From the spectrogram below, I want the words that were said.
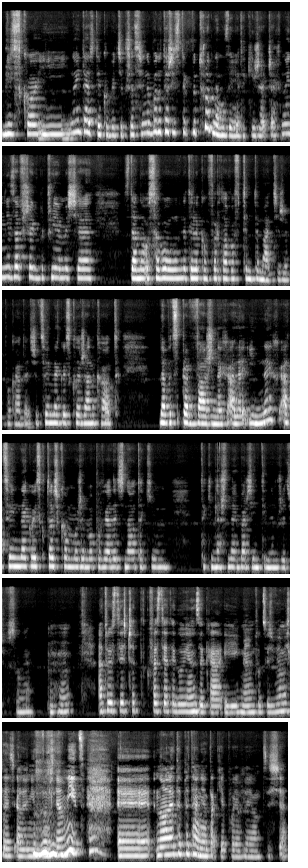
blisko i, no i dać tej kobiecie przestrzeń, no bo to też jest jakby trudne mówienie o takich rzeczach, no i nie zawsze jakby czujemy się z daną osobą na tyle komfortowo w tym temacie, żeby pogadać, że co innego jest koleżanka od nawet spraw ważnych, ale innych, a co innego jest ktoś, komu możemy opowiadać no, o takim, takim naszym najbardziej intymnym życiu w sumie. Mhm. A tu jest jeszcze kwestia tego języka i miałam tu coś wymyśleć, ale nie wymyśliłam nic. E, No ale te pytania takie pojawiające się.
